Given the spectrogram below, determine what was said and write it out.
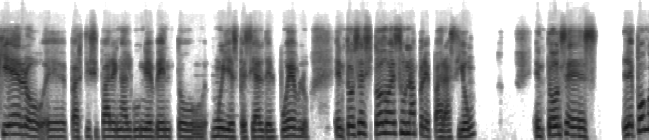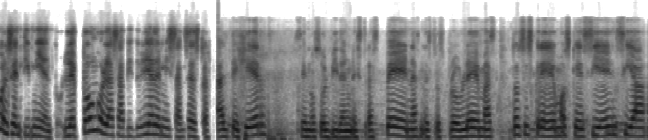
quiero eh, participar en algún evento muy especial del pueblo. Entonces, todo es una preparación. Entonces, le pongo el sentimiento, le pongo la sabiduría de mis ancestros. Al tejer se nos olvidan nuestras penas, nuestros problemas. Entonces creemos que ciencia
